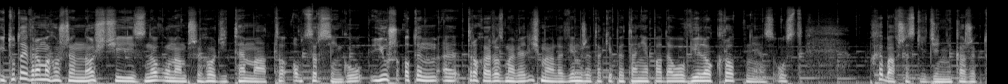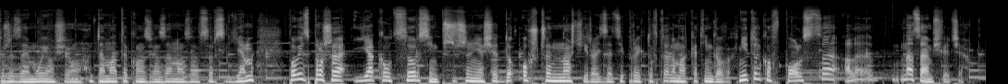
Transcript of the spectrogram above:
I tutaj w ramach oszczędności znowu nam przychodzi temat outsourcingu. Już o tym e, trochę rozmawialiśmy, ale wiem, że takie pytanie padało wielokrotnie z ust chyba wszystkich dziennikarzy, którzy zajmują się tematyką związaną z outsourcingiem. Powiedz proszę, jak outsourcing przyczynia się do oszczędności realizacji projektów telemarketingowych, nie tylko w Polsce, ale na całym świecie.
